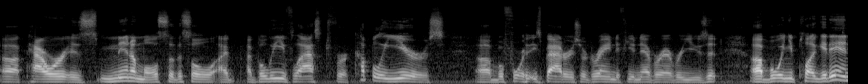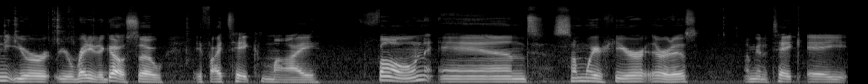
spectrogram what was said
uh, power is minimal, so this will, I, I, believe, last for a couple of years uh, before these batteries are drained if you never ever use it. Uh, but when you plug it in, you're, you're ready to go. So if I take my phone and somewhere here, there it is, I'm going to take a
